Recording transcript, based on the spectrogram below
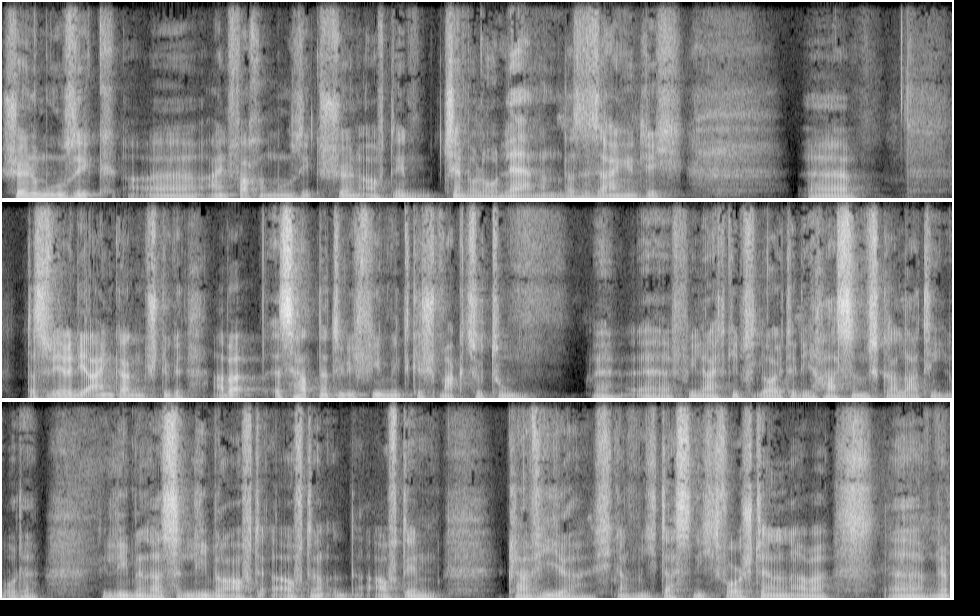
schöne Musik, äh, einfache Musik schön auf dem Cembalo lernen. Das ist eigentlich, äh, das wäre die Eingangsstücke. Aber es hat natürlich viel mit Geschmack zu tun. Ja, äh, vielleicht gibt es Leute, die hassen Scarlatti oder die lieben das lieber auf, de, auf, de, auf dem Klavier. Ich kann mich das nicht vorstellen, aber äh, ja.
